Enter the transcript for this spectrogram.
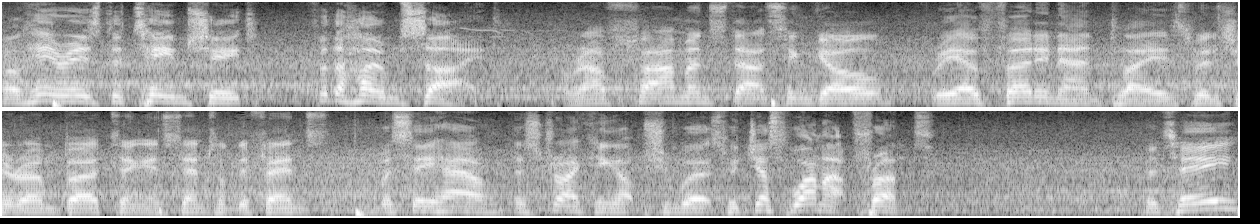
Well, here is the team sheet for the home side. Ralf Fährmann starts in goal. Rio Ferdinand plays with Jerome Boateng in central defence. We'll see how the striking option works with just one up front. Petit.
